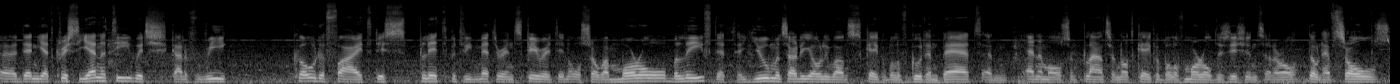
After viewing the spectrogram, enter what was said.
Uh, then you had Christianity, which kind of re codified this split between matter and spirit in also a moral belief that humans are the only ones capable of good and bad, and animals and plants are not capable of moral decisions and all, don't have souls.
